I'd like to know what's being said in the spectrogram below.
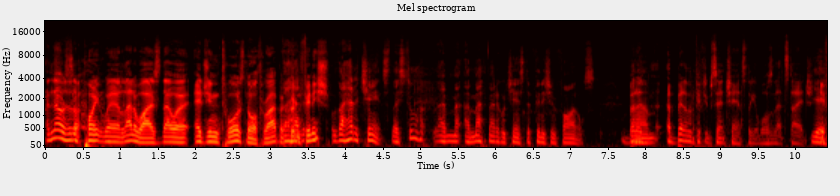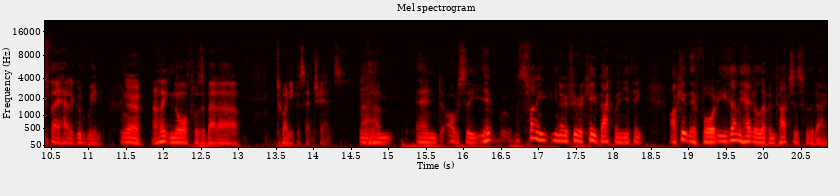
And that was at a point where ladder-wise they were edging towards North, right? But They couldn't had- finish. Well, they had a chance. They still had a, mathematical chance to finish in finals. But a, a better than 50% chance, I think it was at that stage, Yeah. if they had a good win. Yeah. And I think North was about a 20% chance. Um, and obviously, it, it's funny, you know, if you're a key backman, you think, I'll keep their forward. He's only had 11 touches for the day.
